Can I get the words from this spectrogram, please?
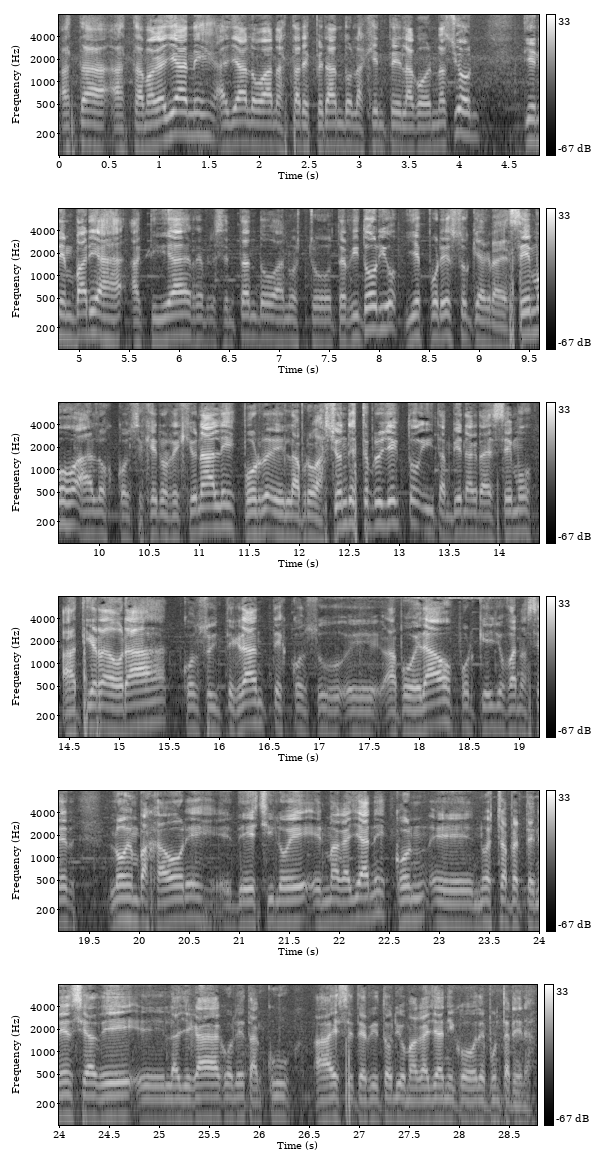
hasta, hasta Magallanes, allá lo van a estar esperando la gente de la gobernación tienen varias actividades representando a nuestro territorio y es por eso que agradecemos a los consejeros regionales por eh, la aprobación de este proyecto y también agradecemos a Tierra Dorada con sus integrantes, con sus eh, apoderados, porque ellos van a ser los embajadores eh, de Chiloé en Magallanes con nuestra pertenencia de la llegada de Coletancú a ese territorio magallánico de Punta Arena.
